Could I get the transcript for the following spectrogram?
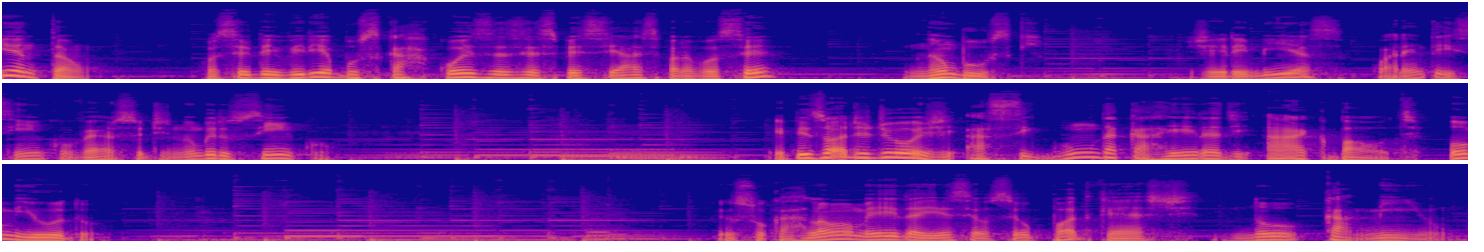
E então, você deveria buscar coisas especiais para você? Não busque. Jeremias 45, verso de número 5. Episódio de hoje: A segunda carreira de Archibald, o miúdo. Eu sou Carlão Almeida e esse é o seu podcast No Caminho.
